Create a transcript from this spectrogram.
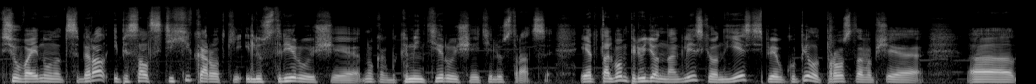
всю войну это собирал и писал стихи короткие, иллюстрирующие, ну, как бы комментирующие эти иллюстрации. И этот альбом переведен на английский, он есть, если бы я его купил, это просто вообще Э,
